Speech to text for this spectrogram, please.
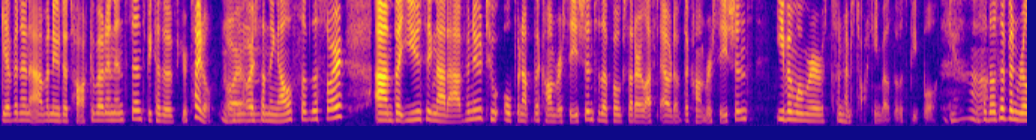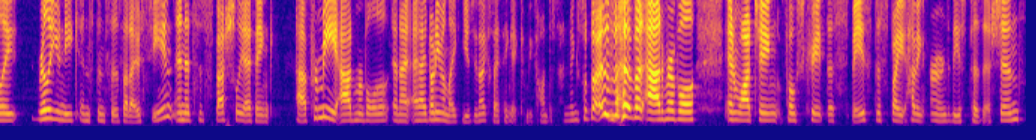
given an avenue to talk about an instance because of your title mm-hmm. or, or mm-hmm. something else of the sort, um, but using that avenue to open up the conversation to the folks that are left out of the conversations even when we're sometimes talking about those people. Yeah. so those have been really, really unique instances that I've seen. And it's especially, I think, uh, for me, admirable, and I, and I don't even like using that because I think it can be condescending sometimes, but, but admirable in watching folks create this space despite having earned these positions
